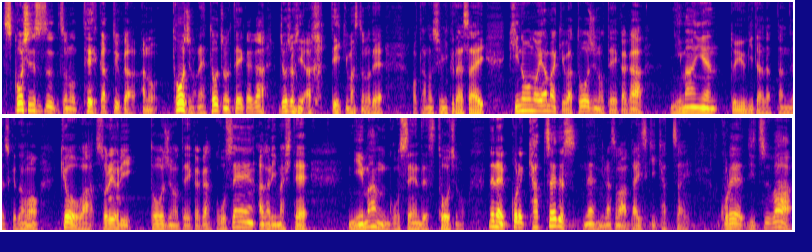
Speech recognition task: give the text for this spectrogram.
少しずつその低下っていうかあの当時のね当時の低下が徐々に上がっていきますのでお楽しみください。昨日の山木は当時の定価が2万円というギターだったんですけども今日はそれより当時の定価が5000円上がりまして2万5000円です当時の。でねこれキャッツアイですね。皆様大好きキャッツアイ。これ実は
